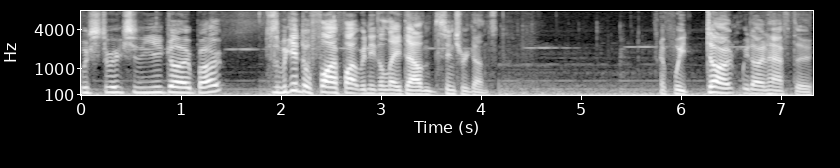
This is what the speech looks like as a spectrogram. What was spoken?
Which direction are you going, bro? Because if we get into a firefight, we need to lay down sentry guns. If we don't, we don't have to.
